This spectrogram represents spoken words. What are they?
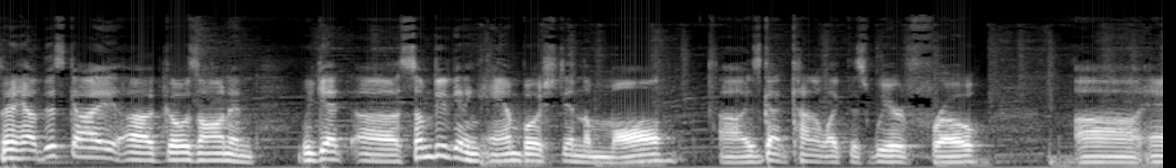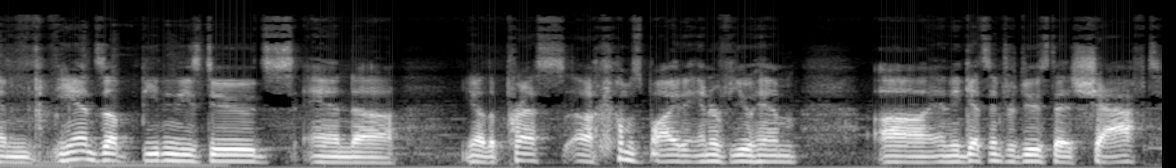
so anyhow, this guy uh, goes on, and we get uh, some dude getting ambushed in the mall. Uh, he's got kind of like this weird fro, uh, and he ends up beating these dudes. And uh, you know, the press uh, comes by to interview him, and he gets introduced as Shaft,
